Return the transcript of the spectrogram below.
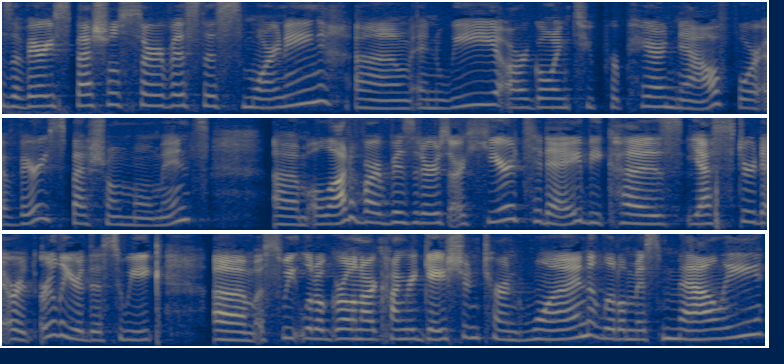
Is a very special service this morning, um, and we are going to prepare now for a very special moment. Um, a lot of our visitors are here today because yesterday or earlier this week, um, a sweet little girl in our congregation turned one, little Miss Mally,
